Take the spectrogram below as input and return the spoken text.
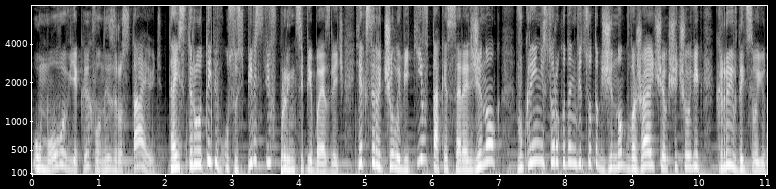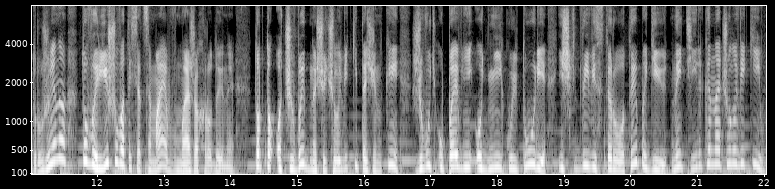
умови, в яких вони зростають. Та й стереотипів у суспільстві в принципі безліч, як серед чоловіків, так і серед жінок. В Україні 41% жінок вважають, що якщо чоловік кривдить свою дружину, то вирішуватися це має в межах родини. Тобто, очевидно, що чоловіки та жінки живуть у певній одній культурі, і шкідливі стереотипи діють не тільки на чоловіків,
